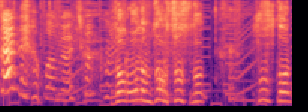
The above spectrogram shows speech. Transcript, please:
Sen de yapamıyorsun. Çok komik. Zor oğlum zor sus lan. Sus lan.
